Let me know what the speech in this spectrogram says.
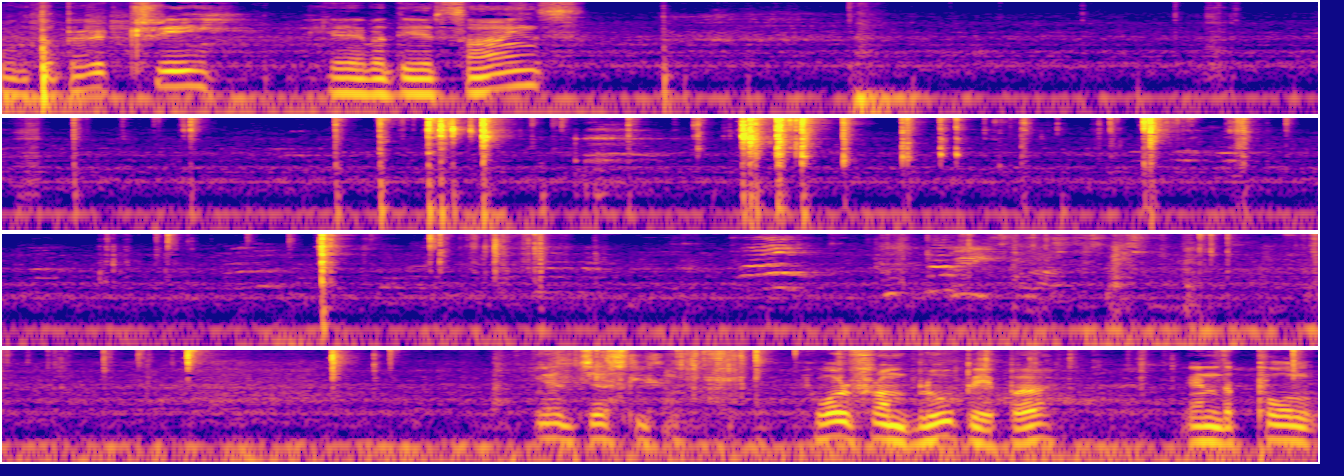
for the battery here are their signs. Yeah just hold from blue paper and the pull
